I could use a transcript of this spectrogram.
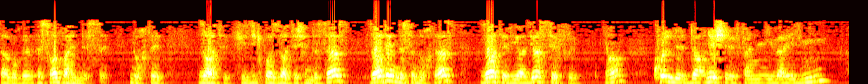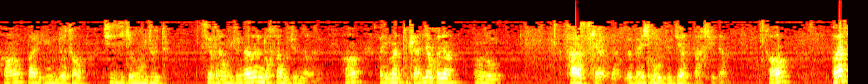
در واقع حساب و هندسه. نقطه ذات فیزیک با ذاتش هندسه است ذات هندسه نقطه است ذات ریاضیات صفره. کل دانش فنی و علمی ها؟ برای این دوتا چیزی که وجود صفر هم وجود نداره نقطه وجود نداره. ها ولی من تو کله خودم اون رو فرض کردم و بهش موجودیت بخشیدم. ها پس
